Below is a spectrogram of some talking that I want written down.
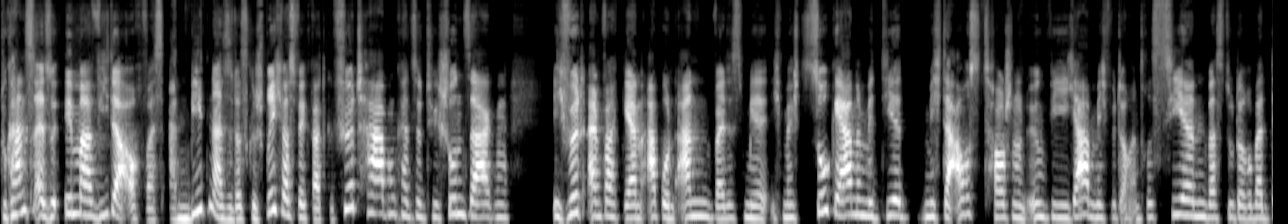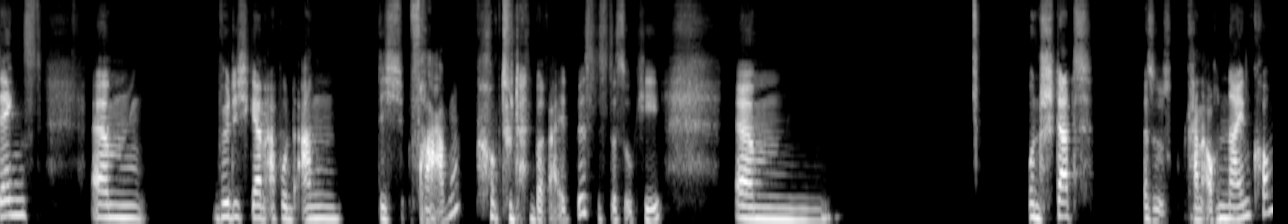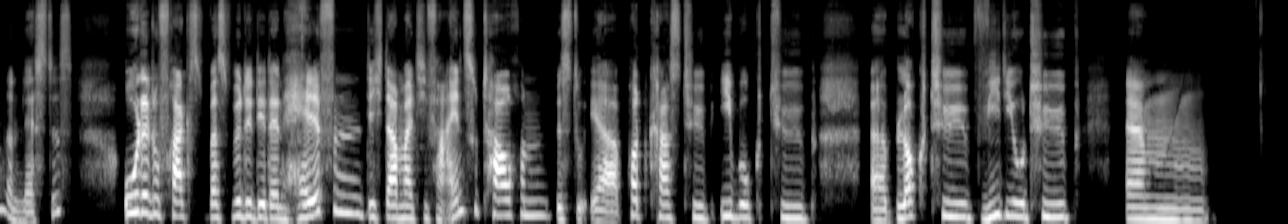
du kannst also immer wieder auch was anbieten. Also das Gespräch, was wir gerade geführt haben, kannst du natürlich schon sagen, ich würde einfach gern ab und an, weil es mir, ich möchte so gerne mit dir mich da austauschen und irgendwie, ja, mich würde auch interessieren, was du darüber denkst, ähm, würde ich gern ab und an dich fragen, ob du dann bereit bist. Ist das okay? Ähm, und statt, also es kann auch ein Nein kommen, dann lässt es. Oder du fragst, was würde dir denn helfen, dich da mal tiefer einzutauchen? Bist du eher Podcast-Typ, E-Book-Typ, äh, Blog-Typ, Videotyp? Ähm,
